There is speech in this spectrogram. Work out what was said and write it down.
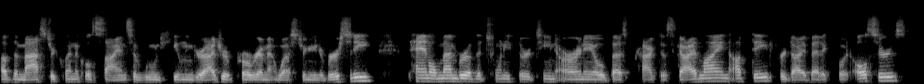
of the Master Clinical Science of Wound Healing graduate program at Western University, panel member of the 2013 RNAO Best Practice Guideline update for diabetic foot ulcers,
